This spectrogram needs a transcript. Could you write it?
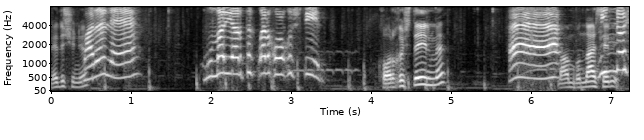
Ne düşünüyorsun? Bana ne? Bunlar yaratıklar korkunç değil. Korkunç değil mi? Ha. Lan bunlar seni Minnoşlar.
